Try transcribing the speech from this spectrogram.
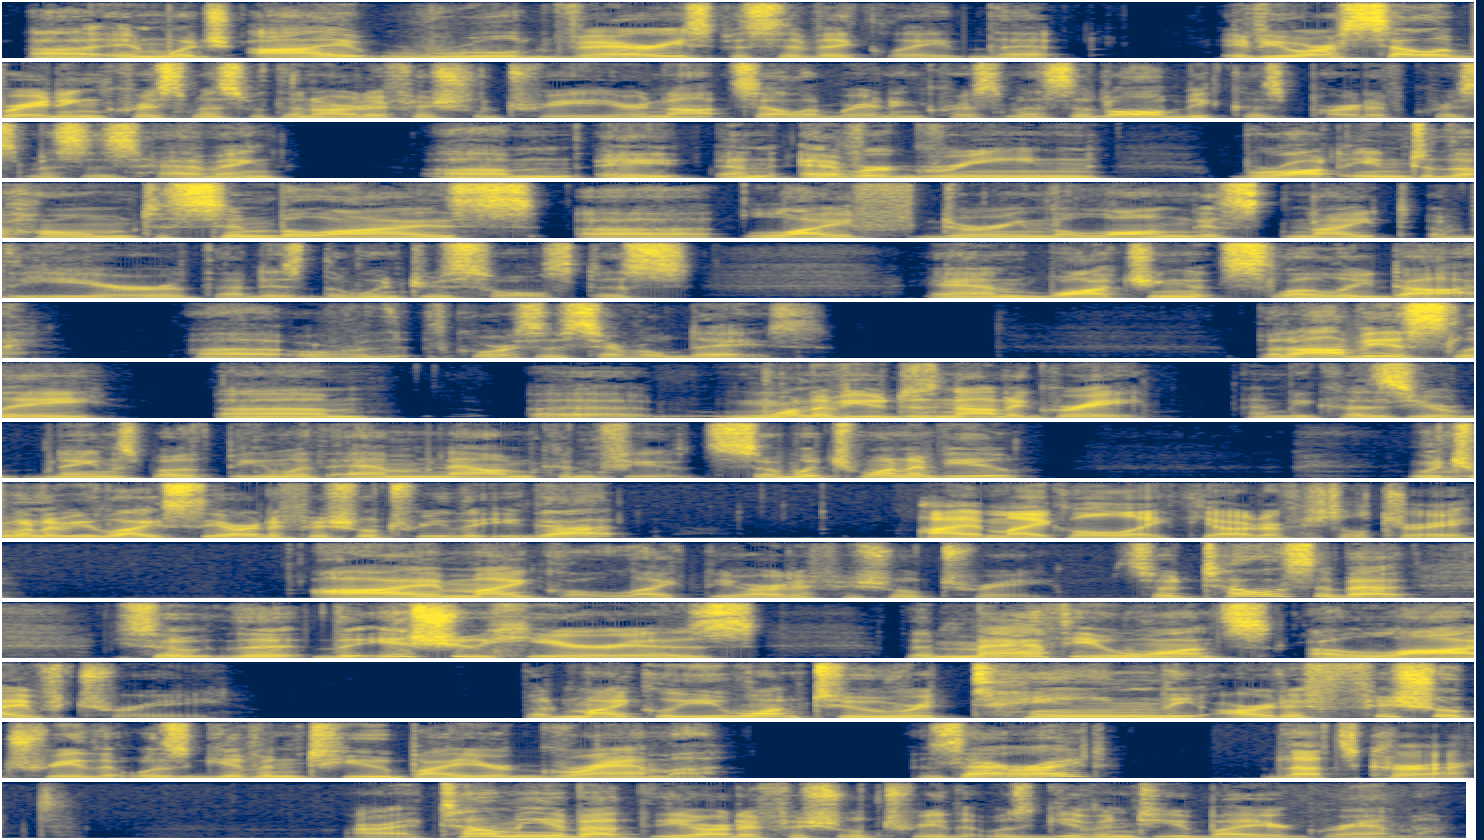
uh, in which I ruled very specifically that if you are celebrating Christmas with an artificial tree, you're not celebrating Christmas at all because part of Christmas is having um, a an evergreen brought into the home to symbolize uh, life during the longest night of the year, that is the winter solstice, and watching it slowly die uh, over the course of several days. But obviously, um, uh, one of you does not agree, and because your names both begin with M, now I'm confused. So which one of you, which one of you likes the artificial tree that you got? I, Michael, like the artificial tree. I, Michael, like the artificial tree. So tell us about. So the the issue here is that Matthew wants a live tree, but Michael, you want to retain the artificial tree that was given to you by your grandma. Is that right? That's correct. All right. Tell me about the artificial tree that was given to you by your grandma.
